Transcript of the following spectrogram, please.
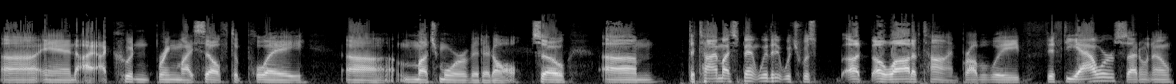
Uh, and I, I couldn't bring myself to play uh, much more of it at all. So um, the time I spent with it, which was a, a lot of time, probably 50 hours, I don't know.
